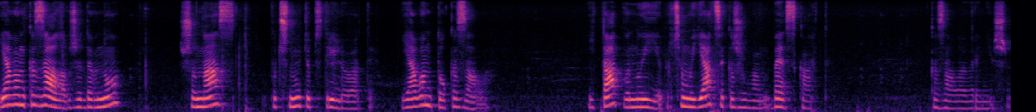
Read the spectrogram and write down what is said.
Я вам казала вже давно, що нас почнуть обстрілювати. Я вам то казала. І так воно і є. Причому я це кажу вам без карт. Казала раніше.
